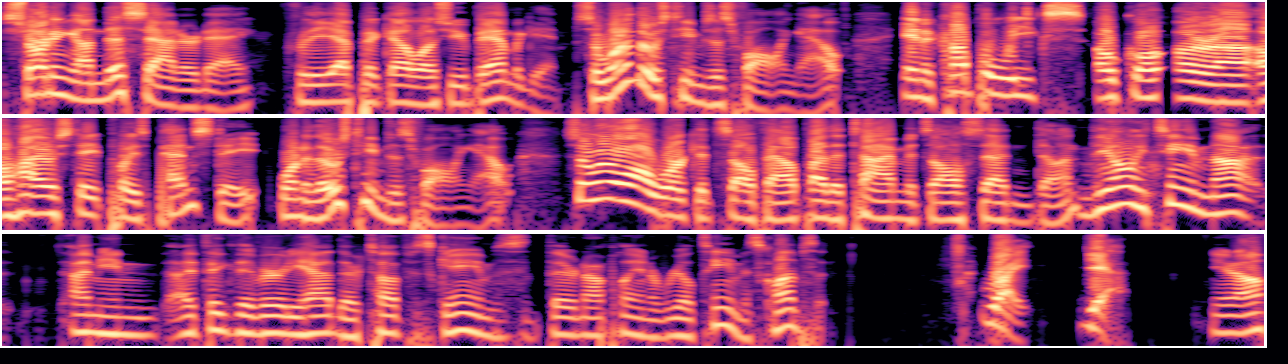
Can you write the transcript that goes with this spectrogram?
Starting on this Saturday for the epic LSU Bama game. So one of those teams is falling out. In a couple weeks, Oklahoma, or, uh, Ohio State plays Penn State. One of those teams is falling out. So it'll all work itself out by the time it's all said and done. The only team not, I mean, I think they've already had their toughest games. They're not playing a real team. Is Clemson. Right. Yeah. You know,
